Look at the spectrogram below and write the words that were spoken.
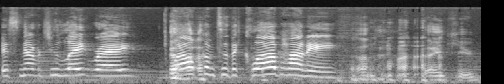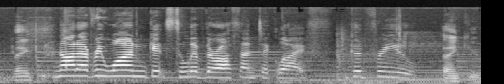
It's never too late, Ray. Welcome to the club, honey. Thank you. Thank you. Not everyone gets to live their authentic life. Good for you. Thank you.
